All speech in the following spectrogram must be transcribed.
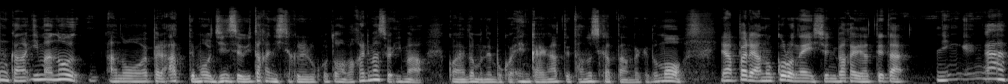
んか今のあのやっぱりあっても人生を豊かにしてくれることが分かりますよ。今この間もね僕は宴会があって楽しかったんだけどもやっぱりあの頃ね一緒にばかりやってた人間が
